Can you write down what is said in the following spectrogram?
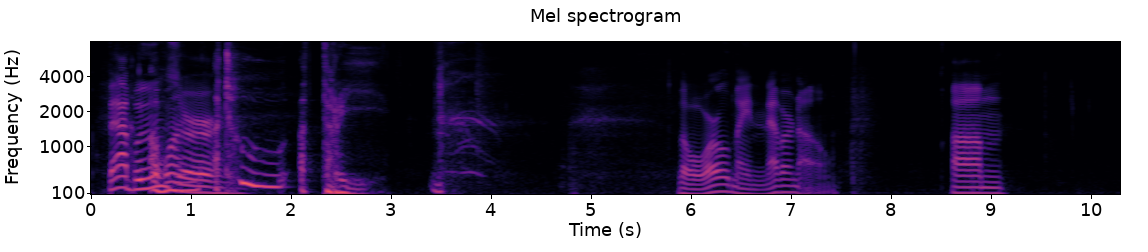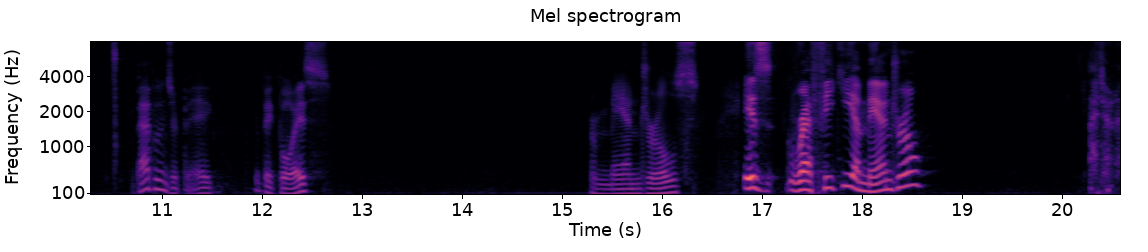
A Baboons one. are A two. A three. the world may never know. Um, baboons are big. They're big boys. Or mandrills. Is Rafiki a mandrill? I don't know.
